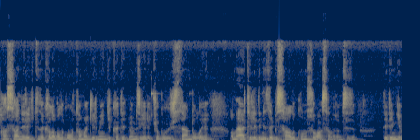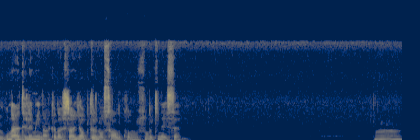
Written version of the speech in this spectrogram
hastanelere gittiğinizde kalabalık ortama girmeyin. Dikkat etmemiz gerekiyor bu virüsten dolayı. Ama ertelediğinizde bir sağlık konusu var sanırım sizin. Dediğim gibi bunu ertelemeyin arkadaşlar. Yaptırın o sağlık konusundaki neyse. Hmm.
